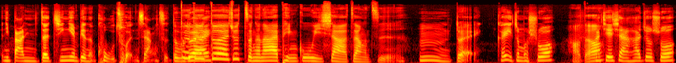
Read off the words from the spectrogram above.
你把你的经验变成库存，这样子对不对？对对对，就整个拿来评估一下，这样子。嗯，对，可以这么说。好的。那接下来他就说，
